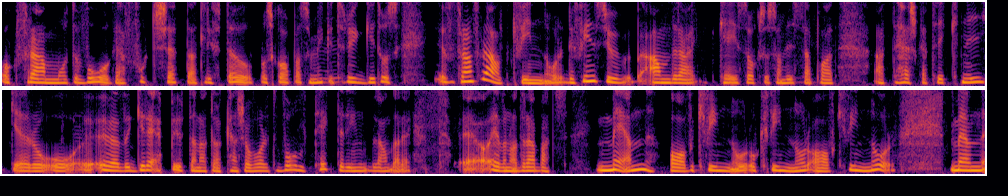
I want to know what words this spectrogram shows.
och framåt vågar fortsätta att lyfta upp och skapa så mycket mm. trygghet hos framförallt kvinnor. Det finns ju andra case också som visar på att, att härska tekniker och, och övergrepp utan att det kanske har varit våldtäkter inblandade eh, även har drabbats män av kvinnor och kvinnor av kvinnor. Men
